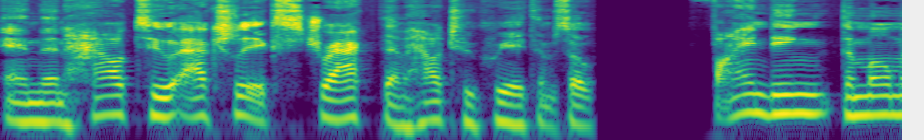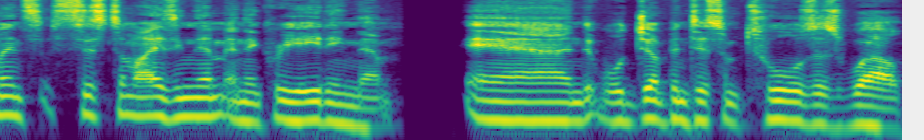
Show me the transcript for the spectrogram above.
and then how to actually extract them, how to create them. So finding the moments, systemizing them, and then creating them. And we'll jump into some tools as well.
